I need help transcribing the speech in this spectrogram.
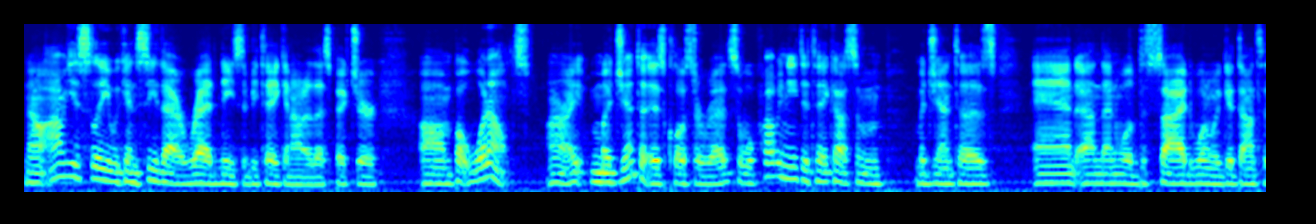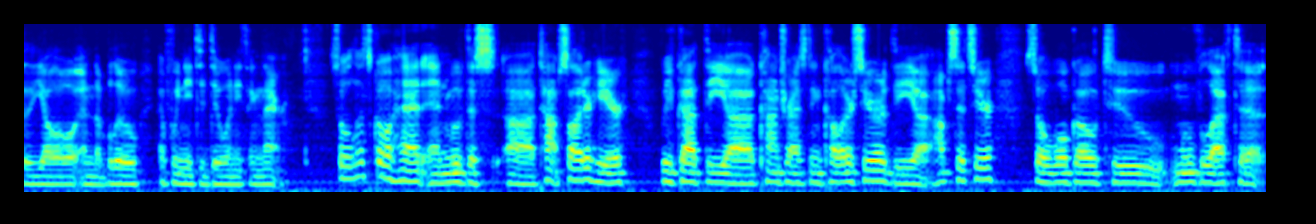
Now obviously we can see that red needs to be taken out of this picture, um, but what else? Alright, magenta is close to red, so we'll probably need to take out some magentas and, and then we'll decide when we get down to the yellow and the blue if we need to do anything there. So let's go ahead and move this uh, top slider here We've got the uh, contrasting colors here, the uh, opposites here. So we'll go to move left to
